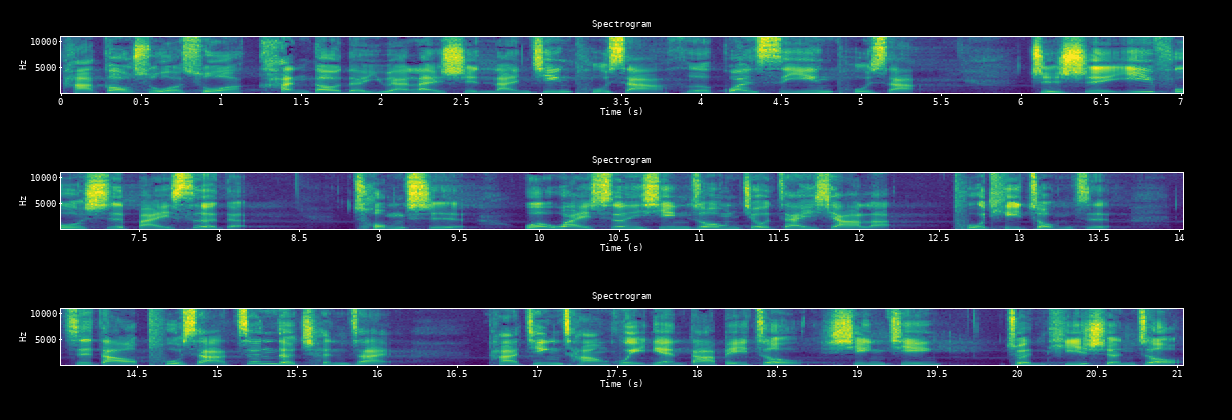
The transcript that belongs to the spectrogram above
她告诉我说看到的原来是南京菩萨和观世音菩萨，只是衣服是白色的。从此我外孙心中就摘下了菩提种子，知道菩萨真的存在。他经常会念大悲咒、心经、准提神咒，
